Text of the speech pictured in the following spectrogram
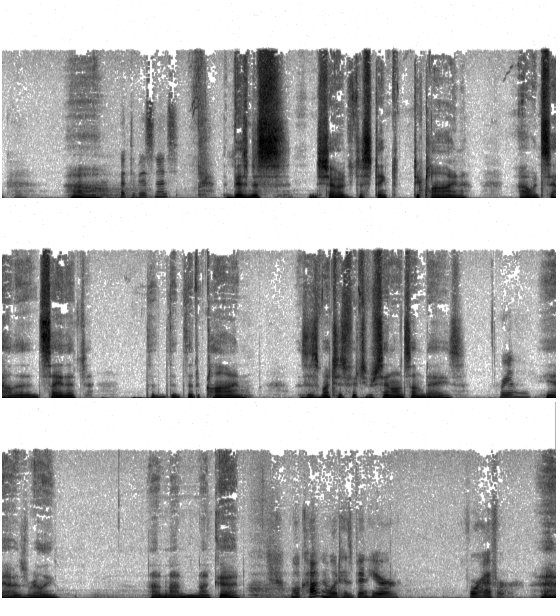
Okay. Uh, But the business? the business showed a distinct decline. I would say that, say that the, the, the decline was as much as 50% on some days. Really? Yeah, it was really not not not good. Well, Cottonwood has been here forever. It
